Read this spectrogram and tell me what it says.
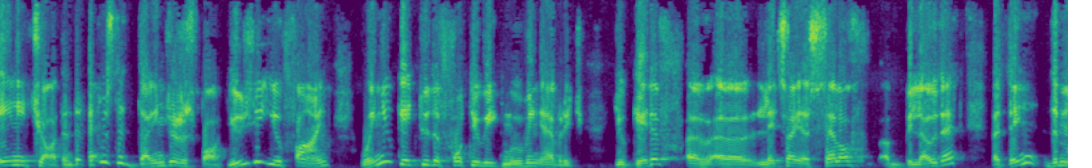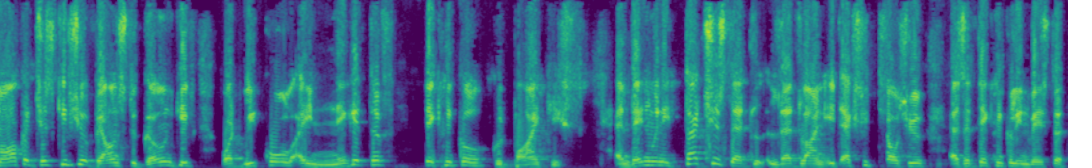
any chart, and that was the dangerous part, usually you find when you get to the 40 week moving average, you get a, a, a let's say a sell off below that, but then the market just gives you a bounce to go and give what we call a negative technical goodbye kiss. And then when it touches that that line, it actually tells you as a technical investor,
